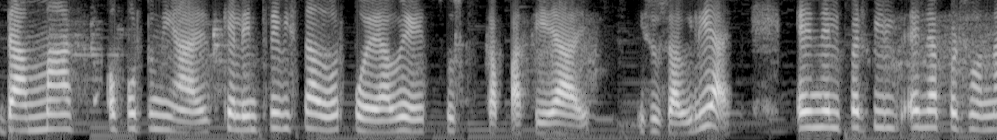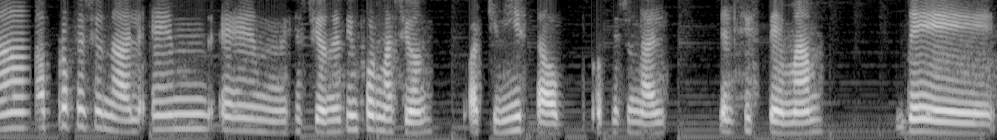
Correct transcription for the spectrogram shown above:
da más oportunidades que el entrevistador pueda ver sus capacidades y sus habilidades. En el perfil, en la persona profesional en, en gestiones de información, archivista o profesional del sistema de,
